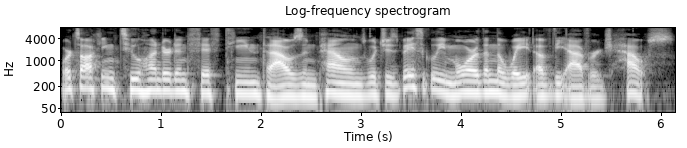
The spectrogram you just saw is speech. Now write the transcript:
we're talking 215,000 pounds, which is basically more than the weight of the average house.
